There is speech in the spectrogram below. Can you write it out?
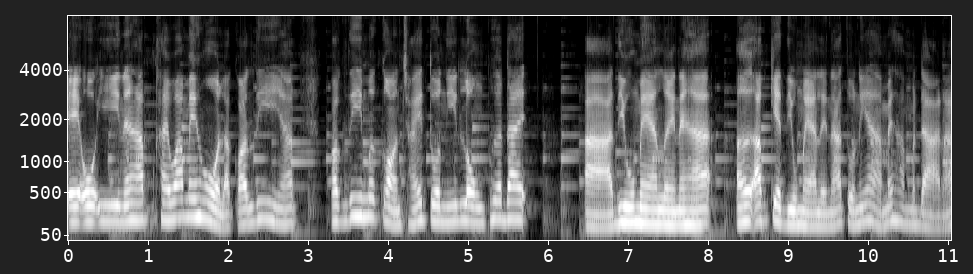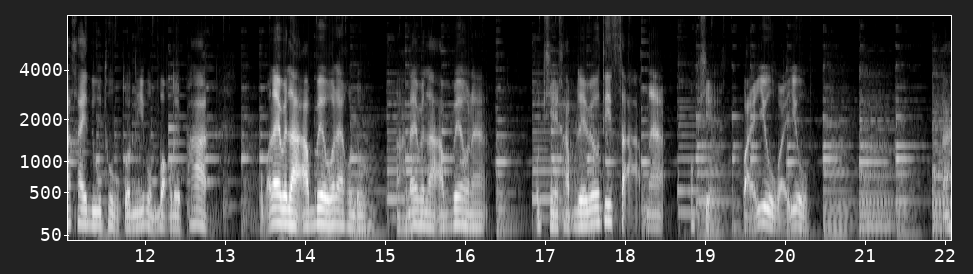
AOE นะครับ ใครว่าไม่โหดละกอลลี่ครับ กอลลี่เมื่อก่อนใช้ตัวนี้ลงเพื่อได้ อ่าดิวแมนเลยนะฮะ เออ อัปเกรดดิวแมนเลยนะ ตัวเนี้ยไม่ธรรมดานะ ใครดูถูกตัวนี้ผมบอกเลยพลาด ผมได้เวลาอัพเวลก็ได้คนดู อ่าได้เวลาอัพเวลนะ โอเคครับเลเวลที่ 3 นะ โอเค ไหวอยู่ไหวอยู่นะ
